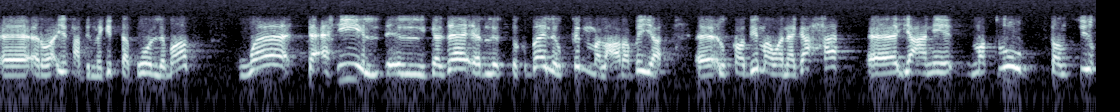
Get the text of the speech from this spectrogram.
آه، الرئيس عبد المجيد تبون لمصر. وتأهيل الجزائر لاستقبال القمة العربية آه، القادمة ونجاحها آه، يعني مطلوب تنسيق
